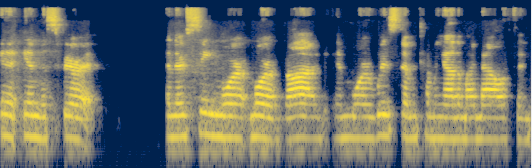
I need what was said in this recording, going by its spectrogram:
in, in the spirit. And they're seeing more more of God and more wisdom coming out of my mouth. And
